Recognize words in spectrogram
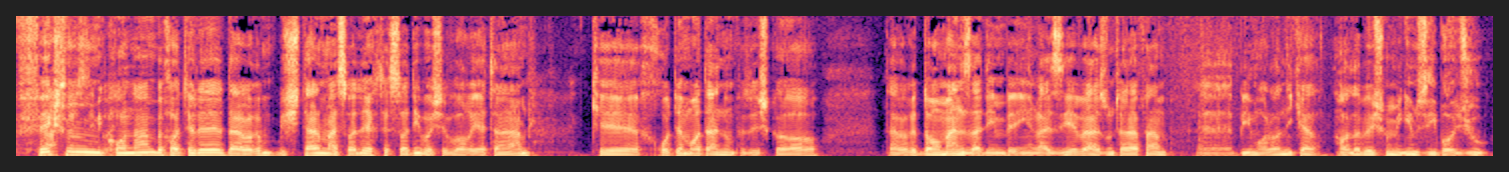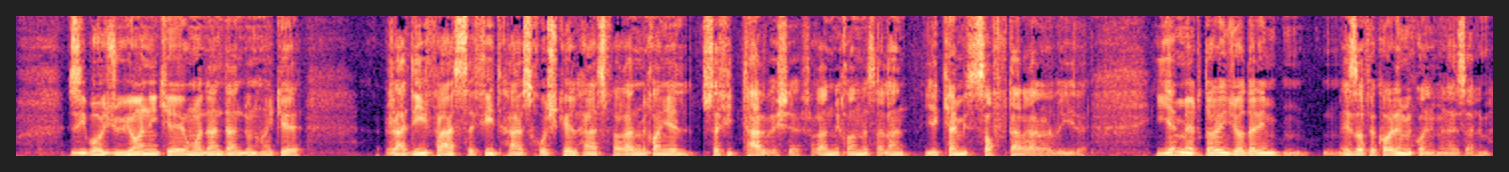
فکر می‌کنم به خاطر در واقع بیشتر مسائل اقتصادی باشه واقعیت امر که خود ما دندون پزشکا در واقع دامن زدیم به این قضیه و از اون طرف هم بیمارانی که حالا بهشون میگیم زیباجو. زیباجویانی که اومدن دندون هایی که ردیف هست سفید هست خوشگل هست فقط می‌خوان یه سفیدتر بشه. فقط می‌خوان مثلا یه کمی صافتر قرار بگیره. یه مقدار اینجا داریم اضافه کاری می‌کنیم به نظر من.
